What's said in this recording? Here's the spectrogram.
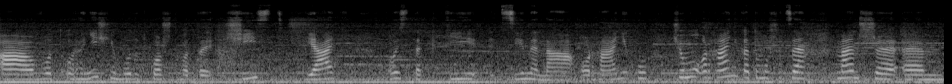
а от органічні будуть коштувати 6, 5. Ось такі ціни на органіку. Чому органіка? Тому що це менше ем,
